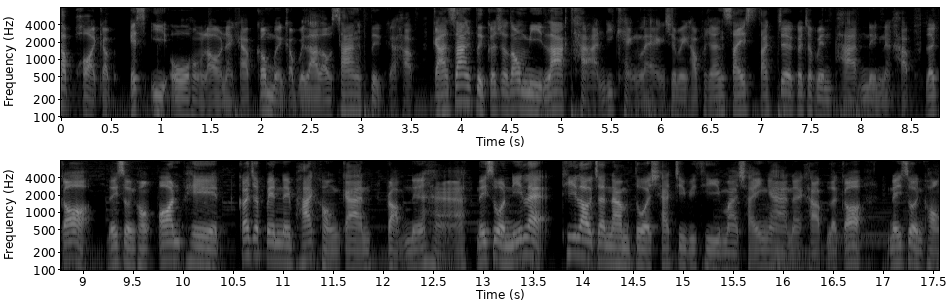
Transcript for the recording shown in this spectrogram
support กับ SEO ของเรานะครับก็เหมือนกับเวลาเราสร้างตึกครับการสร้างตึกก็จะต้องมีรากฐานที่แข็งแรงใช่ไหมครับเพราะฉะนั้น Site Structure ก็จะเป็นพาร์ทหนึ่งนะครับแล้วก็ในส่วนของ On Page ก็จะเป็นในพาร์ทของการปรับเนื้อหา ในส่วนนี้แหละที่เราจะนำตัว ChatGPT มาใช้งานนะครับแล้วก็ในส่วนของ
